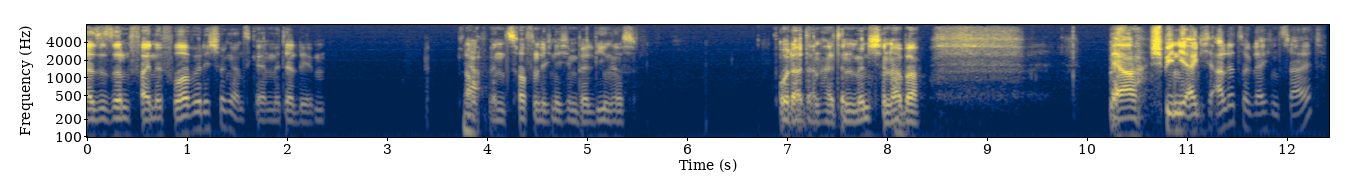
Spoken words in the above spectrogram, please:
Also so ein Final Four würde ich schon ganz gern miterleben. Ja. Auch wenn es hoffentlich nicht in Berlin ist. Oder dann halt in München, aber ja, spielen die eigentlich alle zur gleichen Zeit?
